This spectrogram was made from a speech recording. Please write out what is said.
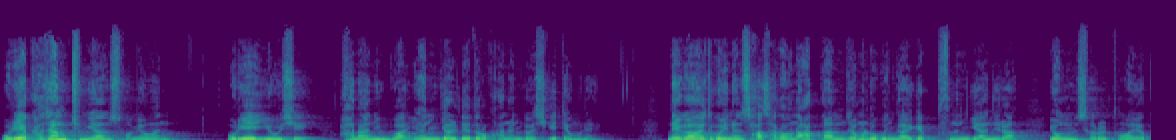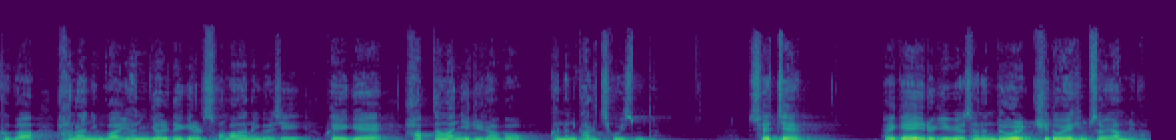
우리의 가장 중요한 소명은 우리의 이웃이 하나님과 연결되도록 하는 것이기 때문에 내가 가지고 있는 사사로운 악감정을 누군가에게 푸는 게 아니라 용서를 통하여 그가 하나님과 연결되기를 소망하는 것이 회개에 합당한 일이라고 그는 가르치고 있습니다. 셋째, 회개에 이르기 위해서는 늘 기도에 힘써야 합니다.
